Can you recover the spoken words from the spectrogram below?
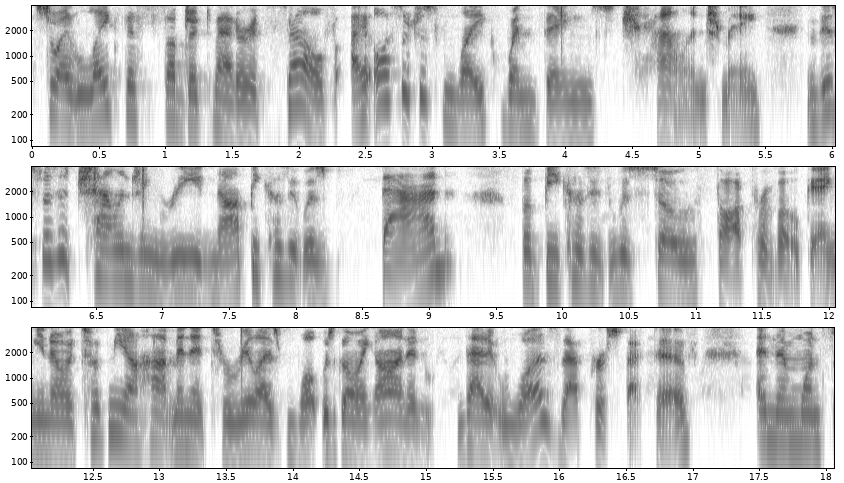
So I like this subject matter itself. I also just like when things challenge me. This was a challenging read, not because it was bad, but because it was so thought provoking. You know, it took me a hot minute to realize what was going on and that it was that perspective. And then once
